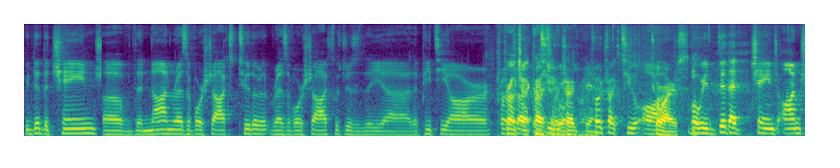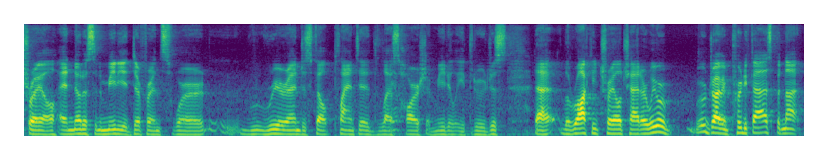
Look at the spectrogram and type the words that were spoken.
we did the change of the non-reservoir shocks to the reservoir shocks, which is the uh, the PTR Pro Truck Pro 2, Truck, yeah. Pro Truck 2R. 2Rs. But we did that change on trail and noticed an immediate difference where rear end just felt planted, less harsh immediately through just that the rocky trail chatter. We were we were driving pretty fast, but not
